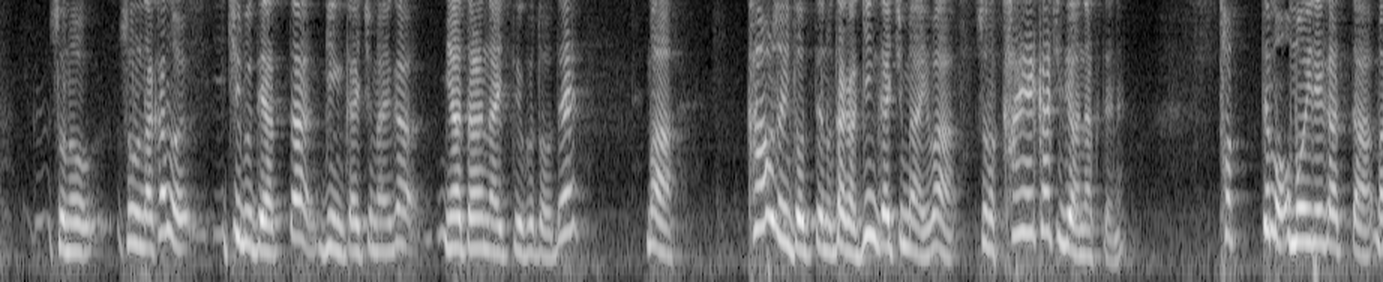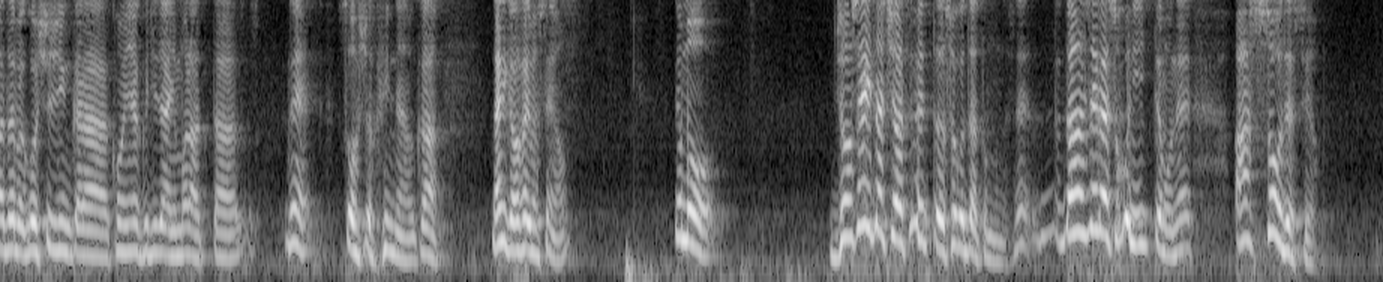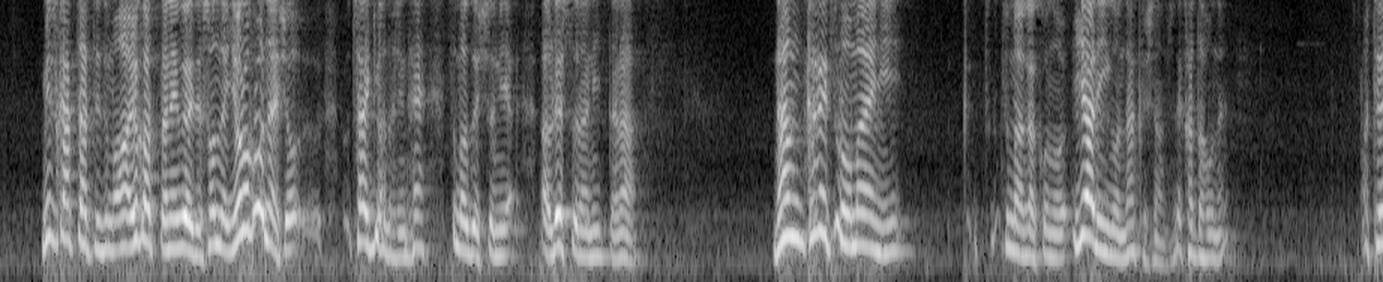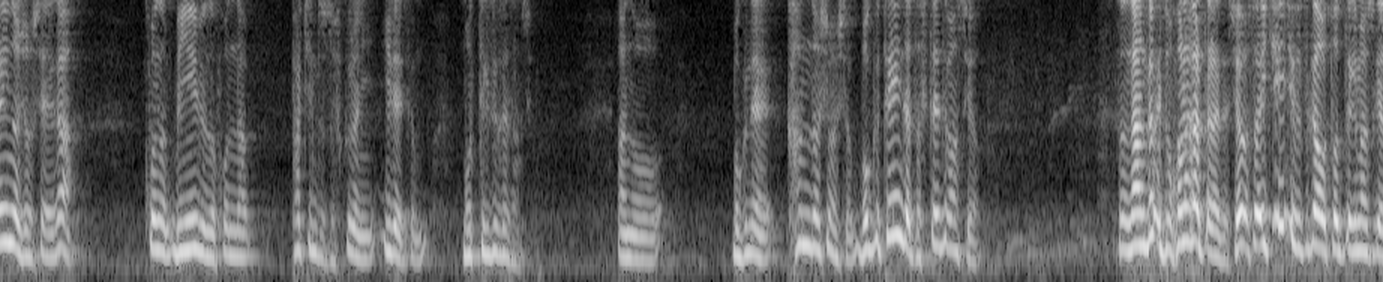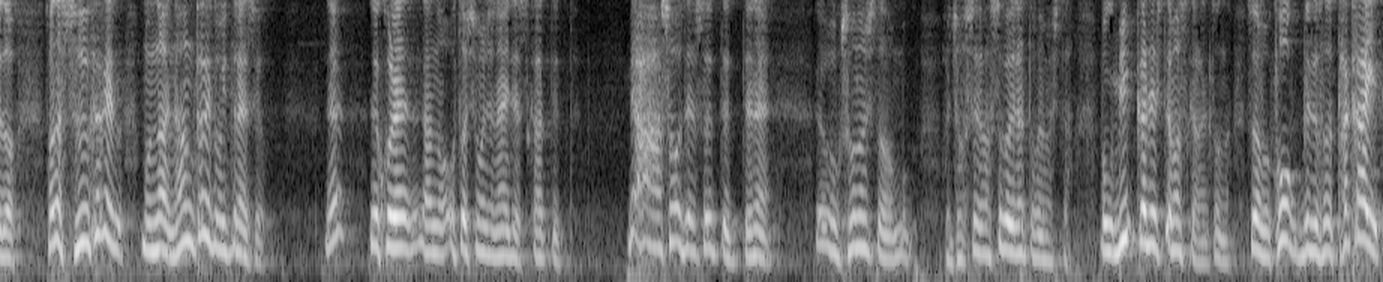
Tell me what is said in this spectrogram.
そのその中の一部であった銀貨1枚が見当たらないということでまあ彼女にとってのだから銀貨1枚はその貨幣価値ではなくてねても思い入れがあった、まあ、例えばご主人から婚約時代にもらった、ね、装飾品なのか何か分かりませんよ。でも女性たちを集めてそういうことだと思うんですね。男性がそこに行ってもねあそうですよ。見つかったって言ってもあよかったねぐらいでそんな喜ばないでしょ。最近私ね妻と一緒にレストランに行ったら何ヶ月も前に妻がこのイヤリングをなくしたんですね片方ね。店員の女性がこのビニールのこんなパチンとした袋に入れて持ってきてくれたんですよ。あの僕ね感動しました。僕店員だと捨ててますよ。何ヶ月も来なかったらですよ。それ1日2日を取ってきますけどそんな数ヶ月もう何ヶ月も行ってないですよ。ね、でこれあの落とし物じゃないですかって言って「でああそうです」って言ってね。僕その人女性はすごいなと思いました。僕3日で捨てますからねそんな。それもこう別にその高い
